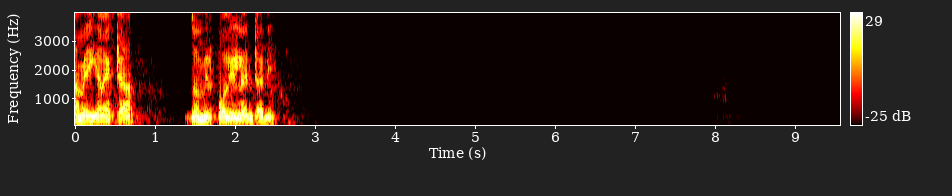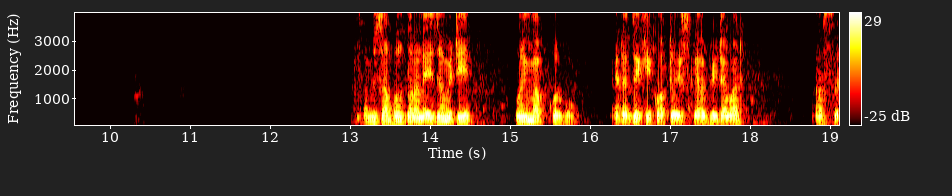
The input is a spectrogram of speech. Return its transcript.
আমি এখানে একটা জমির পলি লাইন টানি আমি সাপোজ ধরেন এই জমিটি পরিমাপ করব। এটা দেখি কত স্কোয়ার ফিট আমার আছে।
